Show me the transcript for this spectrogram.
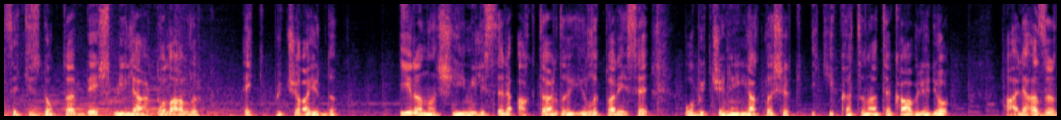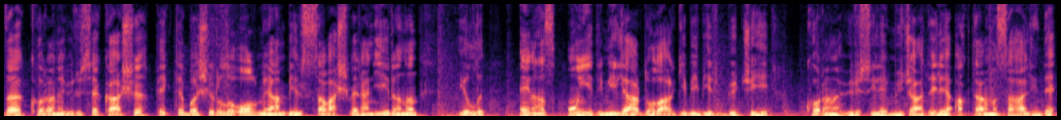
8.5 milyar dolarlık ek bütçe ayırdı. İran'ın Şii milisleri aktardığı yıllık para ise bu bütçenin yaklaşık iki katına tekabül ediyor. Hali hazırda koronavirüse karşı pek de başarılı olmayan bir savaş veren İran'ın yıllık en az 17 milyar dolar gibi bir bütçeyi koronavirüs ile mücadeleye aktarması halinde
